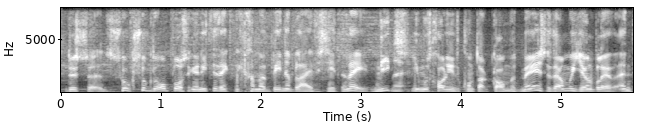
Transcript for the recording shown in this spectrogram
Dus eh, zoek, zoek de oplossing. En niet te denken, ik ga maar binnen blijven zitten. Nee, niet. Nee. Je moet gewoon in contact komen met mensen. Daar moet je aan blijven. En,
